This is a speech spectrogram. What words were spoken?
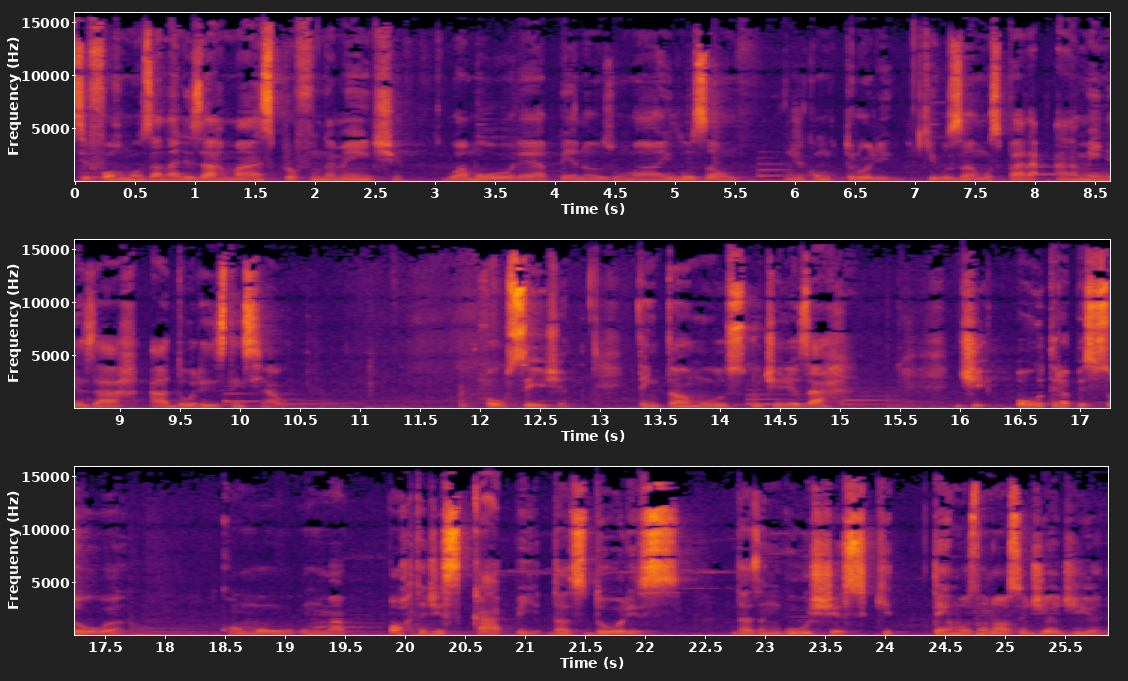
Se formos analisar mais profundamente, o amor é apenas uma ilusão de controle que usamos para amenizar a dor existencial. Ou seja, tentamos utilizar de outra pessoa como uma porta de escape das dores, das angústias que temos no nosso dia a dia.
